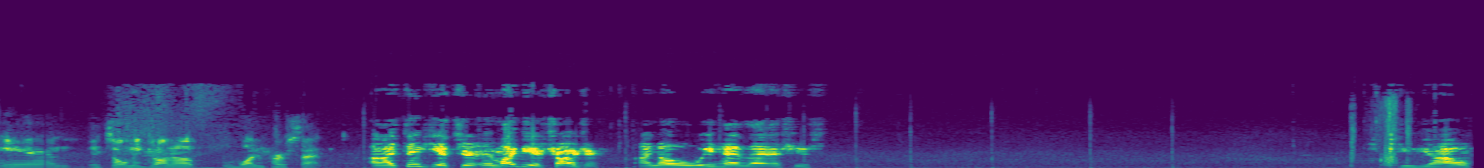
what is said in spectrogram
And it's only gone up one percent. I think it's your. It might be a charger. I know we had that issues. You yow.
